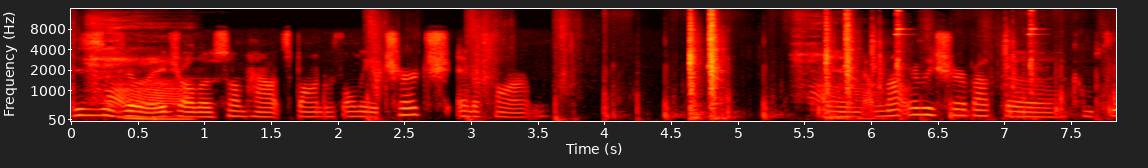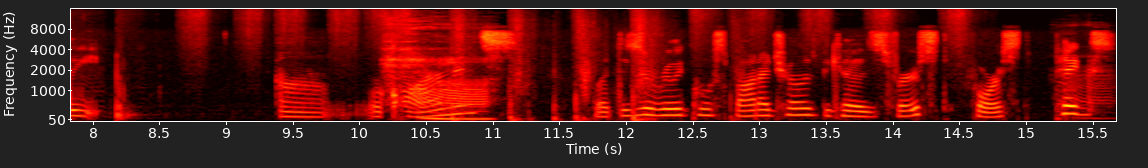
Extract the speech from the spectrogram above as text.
this is a village, although somehow it spawned with only a church and a farm. And I'm not really sure about the complete um, requirements, but this is a really cool spot I chose because first, forest, pigs,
